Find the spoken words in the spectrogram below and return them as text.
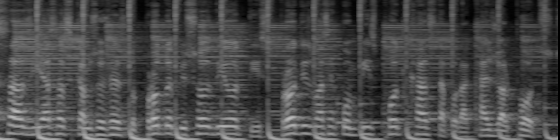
σας, γεια σας, καλώς ήρθατε στο πρώτο επεισόδιο της πρώτης μας εκπομπής podcast από τα Casual Pods.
